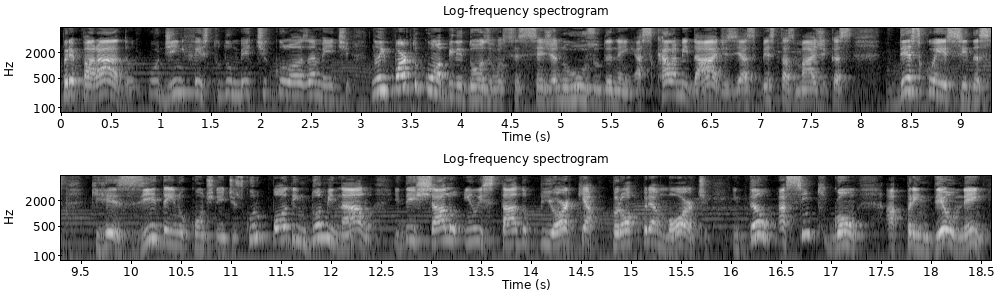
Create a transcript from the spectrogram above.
preparado, o Jin fez tudo meticulosamente. Não importa o quão habilidoso você seja no uso do Nen, as calamidades e as bestas mágicas desconhecidas que residem no continente escuro podem dominá-lo e deixá-lo em um estado pior que a própria morte. Então assim que Gon aprendeu o Nen,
